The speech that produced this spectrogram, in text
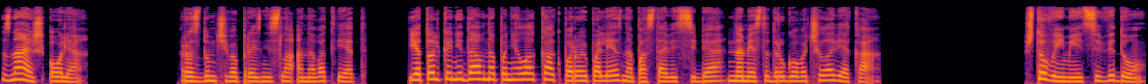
«Знаешь, Оля», — раздумчиво произнесла она в ответ, «я только недавно поняла, как порой полезно поставить себя на место другого человека». «Что вы имеете в виду?»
